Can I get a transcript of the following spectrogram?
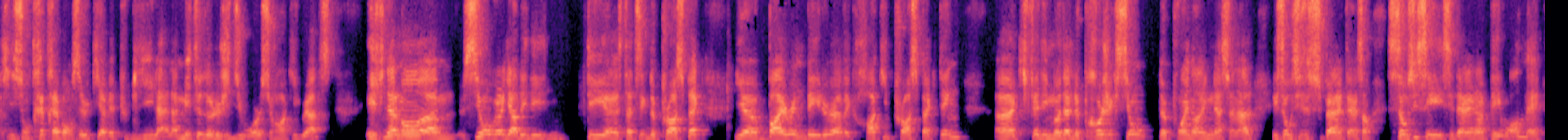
qui sont très, très bons. C'est eux qui avaient publié la, la, méthodologie du Word sur Hockey Graphs. Et finalement, euh, si on veut regarder des, euh, statistiques de prospect, il y a Byron Bader avec Hockey Prospecting euh, qui fait des modèles de projection de points dans la ligne nationale. Et ça aussi, c'est super intéressant. Ça aussi, c'est derrière un paywall, mais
